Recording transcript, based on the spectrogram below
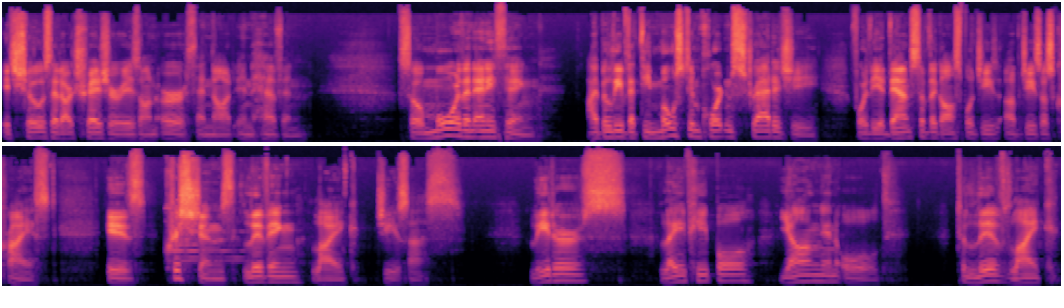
It shows that our treasure is on earth and not in heaven. So, more than anything, I believe that the most important strategy for the advance of the gospel of Jesus Christ is Christians living like Jesus. Leaders, lay people, young and old, to live like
